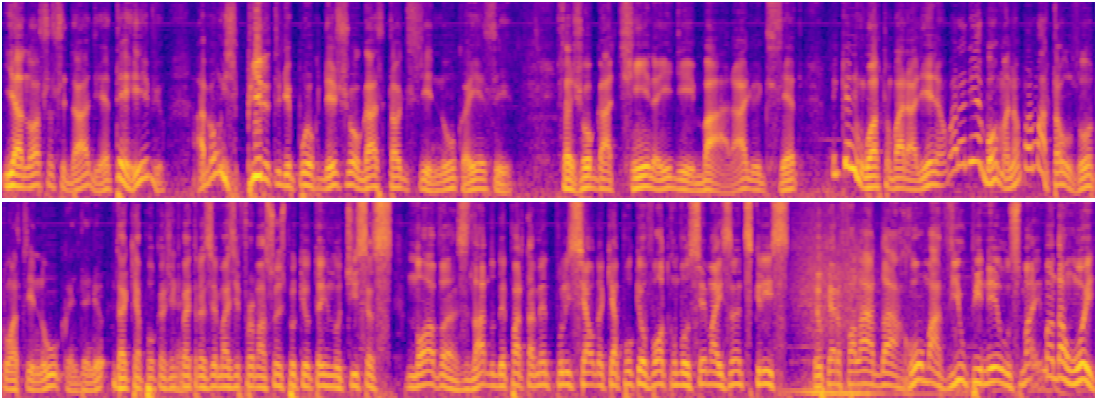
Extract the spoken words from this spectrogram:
e a nossa cidade. É terrível. Aí vai um espírito de porco desse jogar esse tal de sinuca aí, esse, essa jogatina aí de baralho, etc. E quem não gosta de um baralhinho, né? Um baralhinho é bom, mas não para matar os outros, uma sinuca, entendeu? Daqui a pouco a gente vai trazer mais informações porque eu tenho notícias novas lá do departamento policial. Daqui a pouco eu volto com você, mas antes, Cris, eu quero falar da Romavil Pneus. Mas mandar um oi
